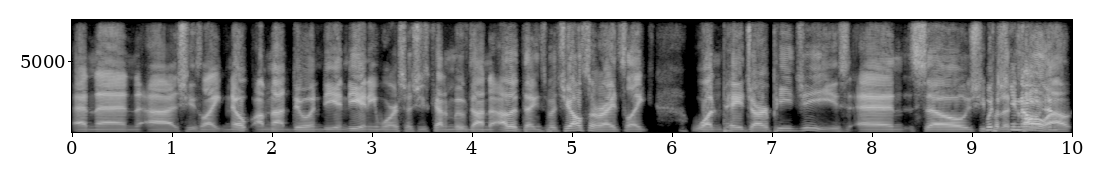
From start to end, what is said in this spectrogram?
And then uh, she's like, "Nope, I'm not doing D and D anymore." So she's kind of moved on to other things. But she also writes like one page RPGs, and so she Which, put a know, call and- out.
